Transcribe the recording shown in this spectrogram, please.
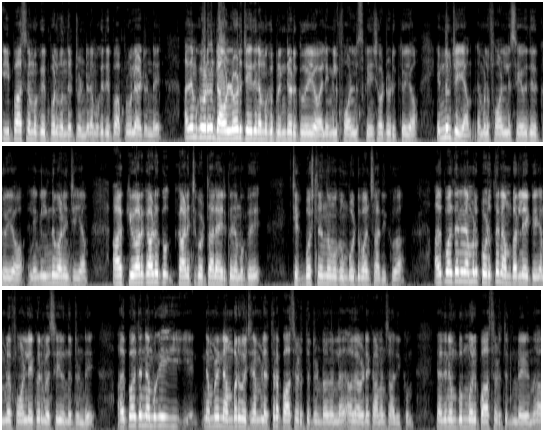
ഇ പാസ് നമുക്ക് ഇപ്പോൾ വന്നിട്ടുണ്ട്. നമുക്കിത് ഇപ്പോൾ അപ്രൂവൽ ആയിട്ടുണ്ട്. അത് നമുക്ക് ഇവിടുന്ന് ഡൗൺലോഡ് ചെയ്ത് നമുക്ക് പ്രിന്റ് എടുക്കുകയോ അല്ലെങ്കിൽ ഫോണിൽ സ്ക്രീൻഷോട്ട് എടുക്കുകയോ എന്തും ചെയ്യാം. നമ്മൾ ഫോണിൽ സേവ് ചെയ്ത് വെക്കുകയോ അല്ലെങ്കിൽ എന്ത് വേണമെങ്കിലും ചെയ്യാം. ആ ക്യു ആർ കാർഡ് കാണിച്ചു കൊടുത്താലായിരിക്കും നമുക്ക് ചെക്ക് പോസ്റ്റിൽ നിന്ന് നമുക്ക് മുമ്പോട്ട് പോകാൻ സാധിക്കുക. അതുപോലെ തന്നെ നമ്മൾ കൊടുത്ത നമ്പറിലേക്ക് നമ്മുടെ ഫോണിലേക്ക് ഒരു മെസ്സേജ് വന്നിട്ടുണ്ട്. അതുപോലെ തന്നെ നമുക്ക് ഈ നമ്മുടെ നമ്പർ വെച്ച് നമ്മൾ എത്ര പാസ് എടുത്തിട്ടുണ്ടോ എന്നുള്ളത് അത് അവിടെ കാണാൻ സാധിക്കും. ഞാൻ അതിന് മുമ്പും ഒരു പാസ് എടുത്തിട്ടുണ്ടായിരുന്നു. ആ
